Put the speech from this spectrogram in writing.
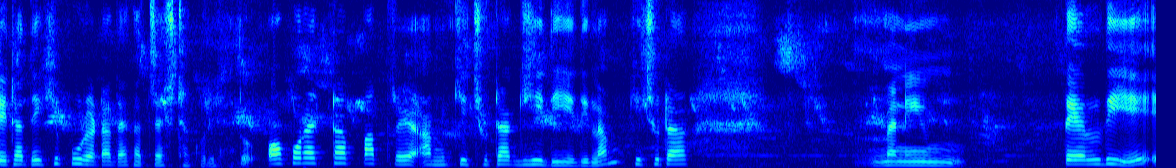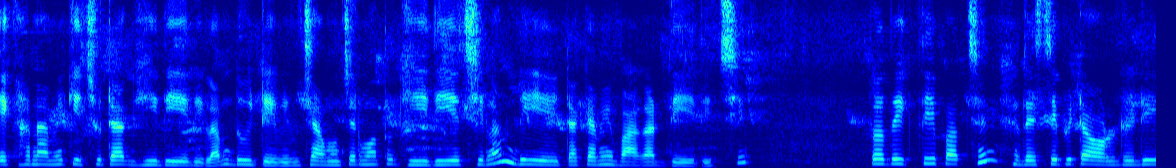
যেটা দেখি পুরোটা দেখার চেষ্টা করি। তো অপর একটা পাত্রে আমি কিছুটা ঘি দিয়ে দিলাম, কিছুটা মানে তেল দিয়ে এখানে আমি কিছুটা ঘি দিয়ে দিলাম। দুই টেবিল চামচের মতো ঘি দিয়েছিলাম। দিয়ে এটাকে আমি বাগার দিয়ে দিচ্ছি। তো দেখতেই পাচ্ছেন রেসিপিটা অলরেডি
